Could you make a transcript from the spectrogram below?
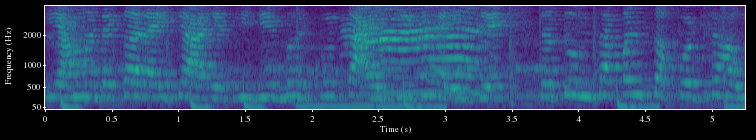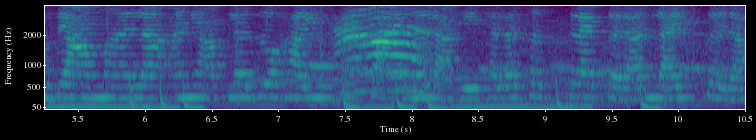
यामध्ये करायचे आहेत ही जी भरपूर काळजी घ्यायची तर तुमचा पण सपोर्ट राहू द्या आम्हाला. आणि आपला जो हा यूट्यूब चॅनल आहे ह्याला सबस्क्राईब करा लाईक करा.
